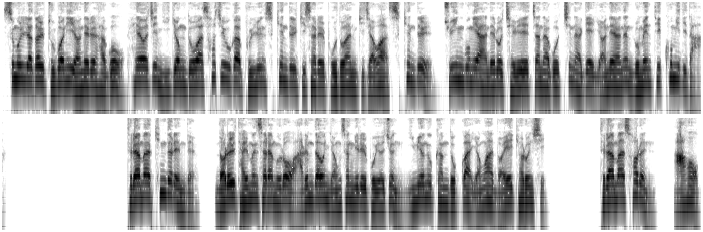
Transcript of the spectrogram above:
스물여덟 두 번이 연애를 하고 헤어진 이경도와 서지우가 불륜 스캔들 기사를 보도한 기자와 스캔들 주인공의 아내로 재회했잖아고 친하게 연애하는 로맨틱 코미디다. 드라마 킹더랜드, 너를 닮은 사람으로 아름다운 영상미를 보여준 이면욱 감독과 영화 너의 결혼식. 드라마 서른, 아홉.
